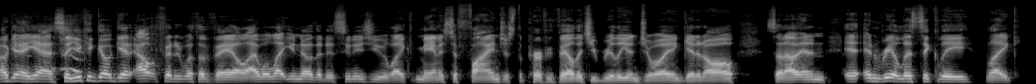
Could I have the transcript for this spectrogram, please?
Okay, yeah. So you could go get outfitted with a veil. I will let you know that as soon as you like manage to find just the perfect veil that you really enjoy and get it all set up, and and realistically, like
